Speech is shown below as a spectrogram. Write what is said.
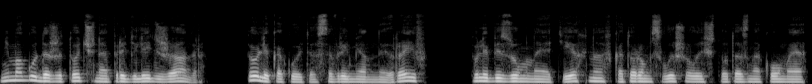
Не могу даже точно определить жанр. То ли какой-то современный рейв, то ли безумная техно, в котором слышалось что-то знакомое.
